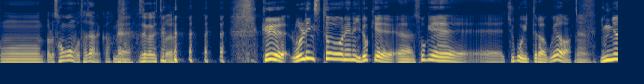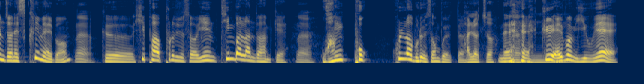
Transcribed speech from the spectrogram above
음, 별로 성공 못 하지 않을까? 네. 그 생각이 들어요. 그 Rolling Stone에는 이렇게 어, 소개해 주고 있더라고요. 네. 6년 전에 Scream 앨범 네. 그 힙합 프로듀서인 팀발란드와 함께 네. 광폭 콜라보를 선보였던 발렸죠. 네. 음. 그 앨범 이후에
